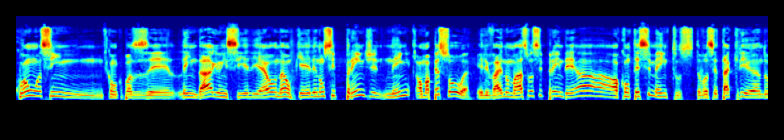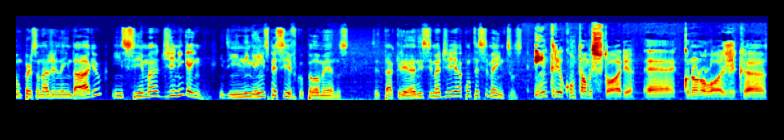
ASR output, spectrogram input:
quão assim, como que eu posso dizer, lendário em si ele é ou não, porque ele não se prende nem a uma pessoa. Ele vai no máximo se prender a, acontecimentos. Então você está criando um personagem lendário em cima de ninguém, em ninguém específico, pelo menos. Você está criando em cima de acontecimentos. Entre eu contar uma história é, cronológica,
